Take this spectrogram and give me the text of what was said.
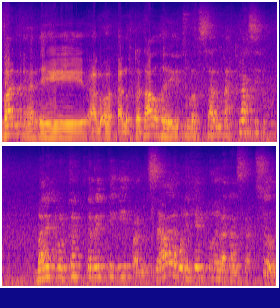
van eh, a, lo, a, los tratados de derecho procesal más clásicos, van a encontrar que cuando se habla, por ejemplo, de la transacción,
